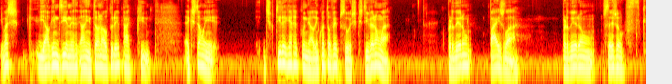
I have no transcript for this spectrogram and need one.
eu acho que, e alguém dizia então na altura, pá, que a questão é discutir a guerra colonial enquanto houver pessoas que estiveram lá, que perderam pais lá, perderam, seja o que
